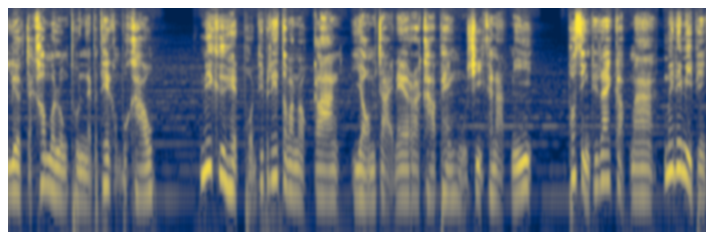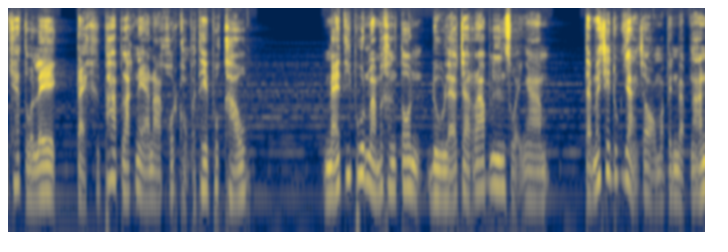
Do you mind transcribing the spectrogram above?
เลือกจะเข้ามาลงทุนในประเทศของพวกเขานี่คือเหตุผลที่ประเทศตะวันออกกลาง ยอมจ่ายในราคาแพงหูฉีกขนาดนี้ ราะสิ่งที่ได้กลับมาไม่ได้มีเพียงแค่ตัวเลข แต่คือภาพลักษณ์ในอนาคตของประเทศพวกเขา แม้ที่พูดมาเมื่อข้างต้นดูแล้วจะราบรื่นสวยงาม แต่ไม่ใช่ทุกอย่างจะออกมาเป็นแบบนั้น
